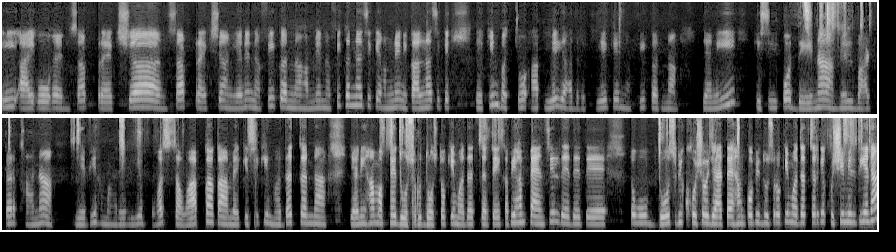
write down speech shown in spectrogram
T I O N subtraction subtraction यानी नफी करना, हमने नफी करना सीखे, हमने निकालना सीखे। लेकिन बच्चों, आप ये याद रखिए कि नफी करना, यानी किसी को देना मिल बांट कर खाना ये भी हमारे लिए बहुत सवाब का काम है, किसी की मदद करना, यानी हम अपने दूसरों, दोस्तों की मदद करते हैं, कभी हम पेंसिल दे देते हैं तो वो दोस्त भी खुश हो जाता है, हमको भी दूसरों की मदद करके खुशी मिलती है ना,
